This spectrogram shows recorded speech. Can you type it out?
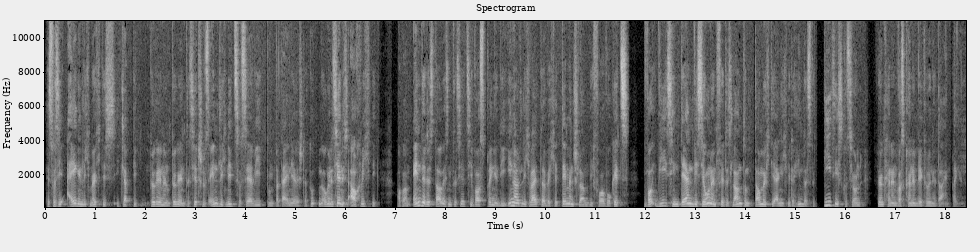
das, was ich eigentlich möchte, ist, ich glaube, die Bürgerinnen und Bürger interessiert schlussendlich nicht so sehr, wie Parteien ihre Statuten organisieren, ist auch wichtig. Aber am Ende des Tages interessiert sie, was bringen die inhaltlich weiter, welche Themen schlagen die vor, wo geht's, wie sind deren Visionen für das Land? Und da möchte ich eigentlich wieder hin, dass wir die Diskussion führen können, was können wir Grüne da einbringen.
